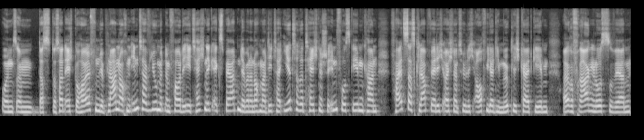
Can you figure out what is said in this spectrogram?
Und ähm, das, das hat echt geholfen. Wir planen auch ein Interview mit einem VDE-Technikexperten, der mir dann nochmal detailliertere technische Infos geben kann. Falls das klappt, werde ich euch natürlich auch wieder die Möglichkeit geben, eure Fragen loszuwerden.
